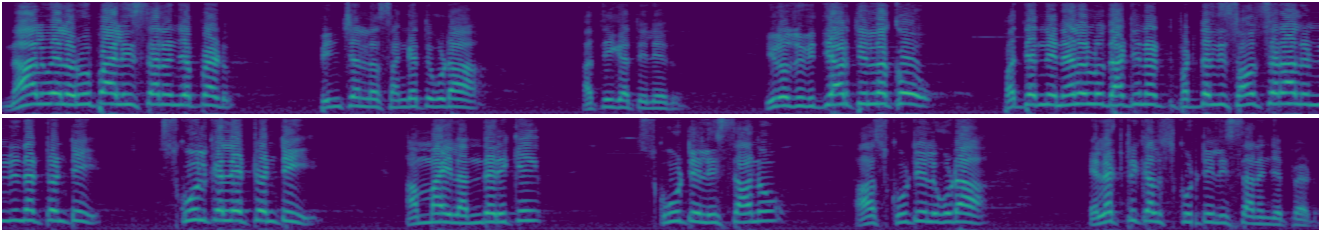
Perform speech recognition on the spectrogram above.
నాలుగు వేల రూపాయలు ఇస్తానని చెప్పాడు. పింఛన్ల సంగతి కూడా అతిగా తెలియదు. ఈరోజు విద్యార్థులకు పద్దెనిమిది నెలలు దాటిన పద్దెనిమిది సంవత్సరాలు నిండినటువంటి స్కూల్కి వెళ్ళేటువంటి అమ్మాయిలందరికీ స్కూటీలు ఇస్తాను. ఆ స్కూటీలు కూడా ఎలక్ట్రికల్ స్కూటీలు ఇస్తానని చెప్పాడు.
